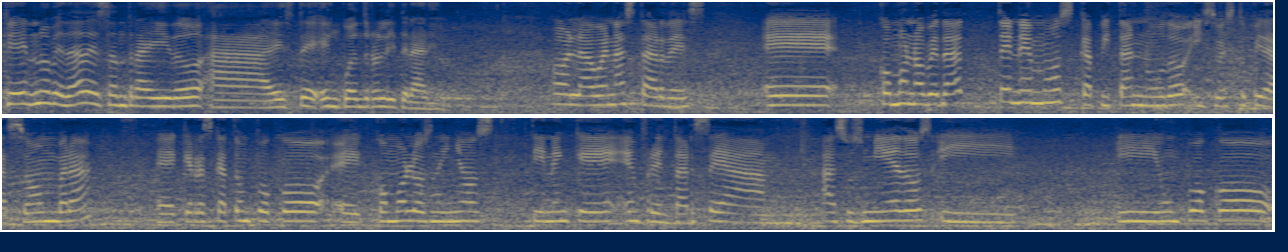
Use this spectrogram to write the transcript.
qué novedades han traído a este encuentro literario. Hola, buenas tardes. Eh, como novedad tenemos Capitán Nudo y su estúpida sombra, eh, que rescata un poco eh, cómo los niños tienen que enfrentarse a, sus miedos y, un poco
